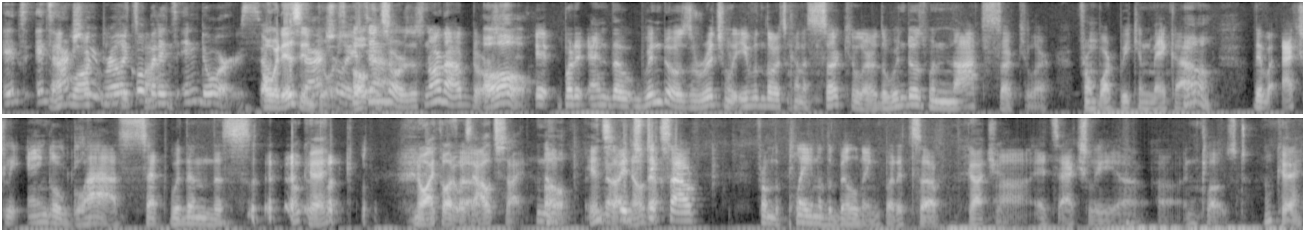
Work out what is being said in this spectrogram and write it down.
It's it's I've actually walked really It's cool, but it's indoors. So Oh, it is it's indoors. actually- Oh, It's Okay. indoors. It's not outdoors. Oh. It, but it and the windows originally, even though it's kind of circular, the windows were not circular from what we can make out. Oh. They were actually angled glass set within this. Okay. No, I thought it was outside. no, oh, inside. it no, sticks out from the plane of the building, but it's uh, gotcha. uh it's actually uh, uh, enclosed. Okay.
